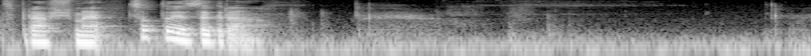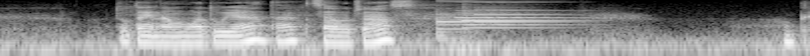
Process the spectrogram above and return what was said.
Sprawdźmy, co to jest za gra. Tutaj nam ładuje, tak, cały czas. Ok.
